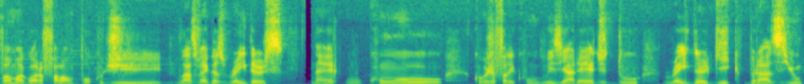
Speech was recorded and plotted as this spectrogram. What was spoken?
Vamos agora falar um pouco de Las Vegas Raiders né? Com o, como eu já falei, com o Luiz Yared do Raider Geek Brasil.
